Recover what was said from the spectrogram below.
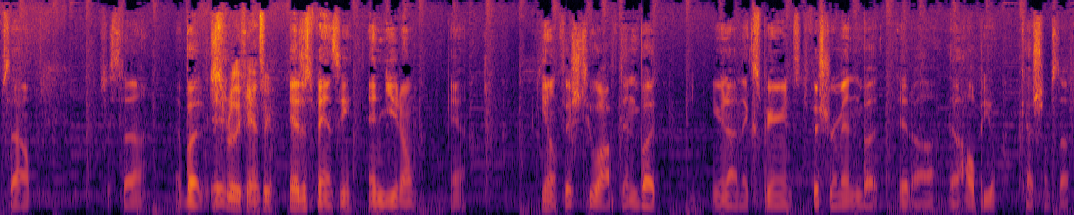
So, just uh, but Just it- really fancy. yeah, just fancy, and you don't yeah, you don't fish too often, but you're not an experienced fisherman, but it uh it'll help you catch some stuff.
